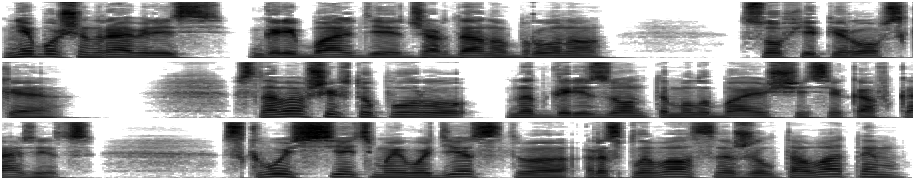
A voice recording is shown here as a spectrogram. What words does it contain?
Мне больше нравились Гарибальди, Джордано Бруно, Софья Перовская. Встававший в ту пору над горизонтом улыбающийся кавказец сквозь сеть моего детства расплывался желтоватым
